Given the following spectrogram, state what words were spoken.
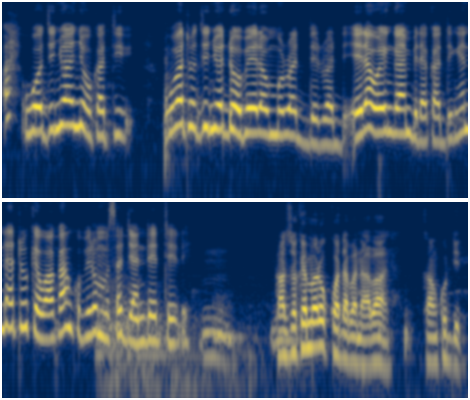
ah, woginywa nnyo kati oba toginywedde obeera mulwadde lwadde. Era wengambira kati ngenda tuuke wakankubira omusajja ndeetere. Kansooke mala okukwata bano abaana. Kankuddire.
